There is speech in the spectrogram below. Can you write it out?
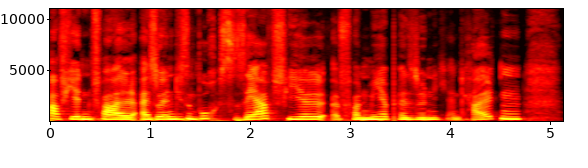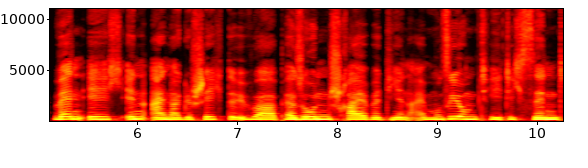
Auf jeden Fall. Also in diesem Buch ist sehr viel äh, von mir persönlich enthalten. Wenn ich in einer Geschichte über Personen schreibe, die in einem Museum tätig sind,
